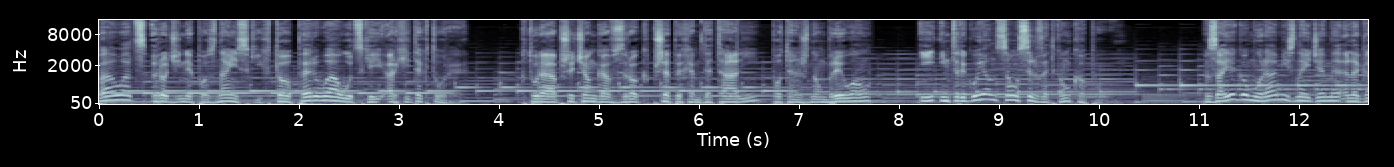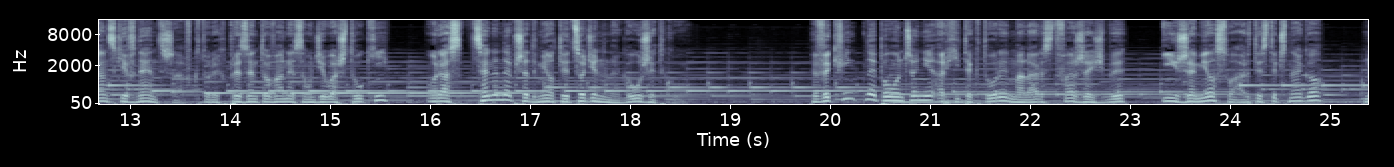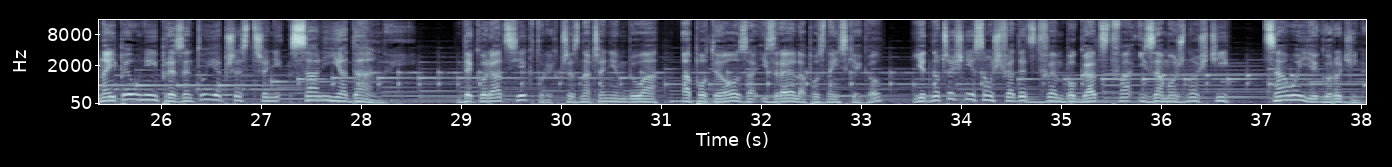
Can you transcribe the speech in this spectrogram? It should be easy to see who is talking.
Speaker 1: Pałac rodziny Poznańskich to perła łódzkiej architektury, która przyciąga wzrok przepychem detali, potężną bryłą i intrygującą sylwetką kopuł. Za jego murami znajdziemy eleganckie wnętrza, w których prezentowane są dzieła sztuki oraz cenne przedmioty codziennego użytku. Wykwintne połączenie architektury, malarstwa, rzeźby i rzemiosła artystycznego najpełniej prezentuje przestrzeń sali jadalnej, Dekoracje, których przeznaczeniem była apoteoza Izraela Poznańskiego, jednocześnie są świadectwem bogactwa i zamożności całej jego rodziny.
